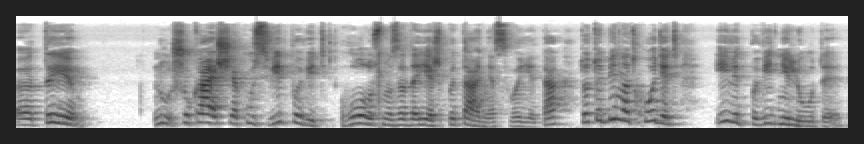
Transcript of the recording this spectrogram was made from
е, ти ну, шукаєш якусь відповідь, голосно задаєш питання своє, так, то тобі надходять і відповідні люди,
